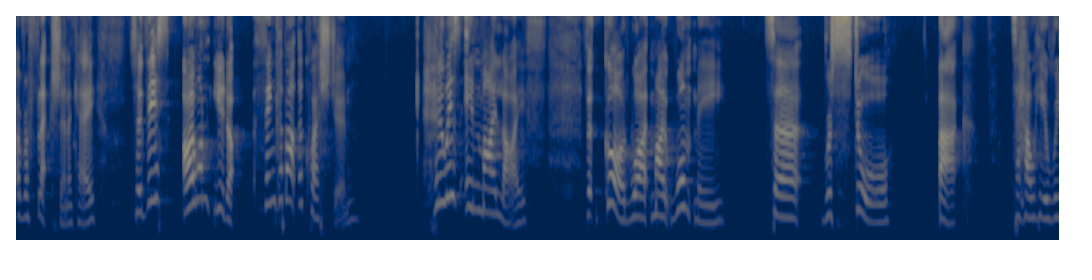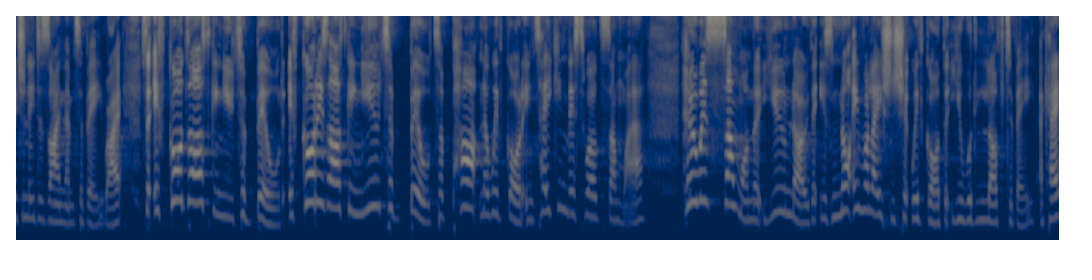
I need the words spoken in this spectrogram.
a reflection, okay? So, this, I want you to think about the question who is in my life that God might want me to restore back to how He originally designed them to be, right? So, if God's asking you to build, if God is asking you to build, to partner with God in taking this world somewhere, who is someone that you know that is not in relationship with God that you would love to be? Okay?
